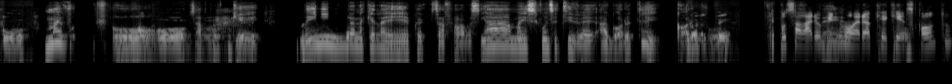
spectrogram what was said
Pô. Mas. Pô. Pô. Sabe por quê? Lembra naquela época que você falava assim, ah, mas quando você tiver, agora eu tenho. Agora, agora eu vou. Tipo, o salário Venha. mínimo era o quê? 500 conto?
